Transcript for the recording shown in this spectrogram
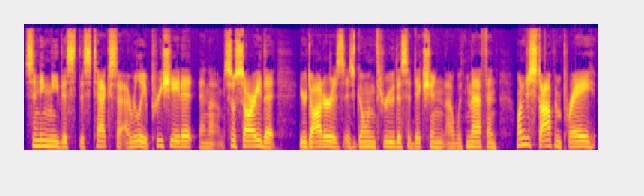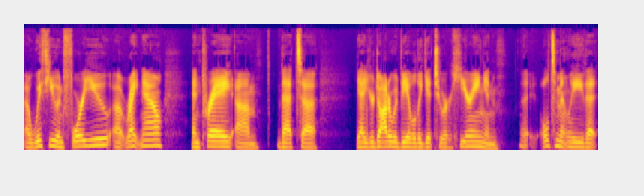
sending me this, this text. I really appreciate it. And I'm so sorry that your daughter is, is going through this addiction uh, with meth. And I want to just stop and pray uh, with you and for you uh, right now and pray um, that uh, yeah, your daughter would be able to get to her hearing and uh, ultimately that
